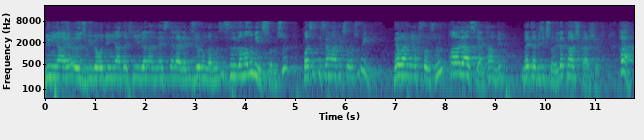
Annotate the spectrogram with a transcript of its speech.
dünyaya özgü ve o dünyada fiil olan nesnelerle biz yorumlarımızı sınırlamalı mıyız sorusu basit bir semantik sorusu değil. Ne var ne yok sorusunun alası yani tam bir metafizik soruyla karşı karşıyayız. Ha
